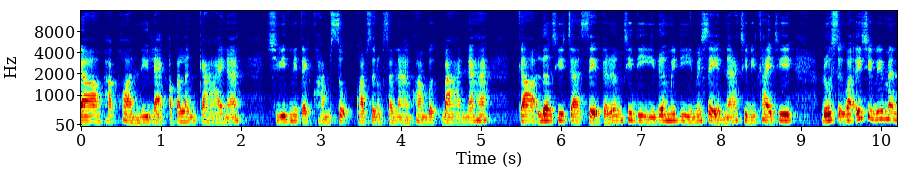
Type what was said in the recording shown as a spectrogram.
ก็พักผ่อนรีแลกออกกำลังกายนะ ชีวิตมีแต่ความสุขความสนุกสนานความเบิกบานนะคะก็เลือกที่จะเสพแต่เรื่องที่ดีเรื่องไม่ดีไม่เสพนะ ชีวิตใครที่รู้สึกว่าเอ้ยชีวิตมัน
